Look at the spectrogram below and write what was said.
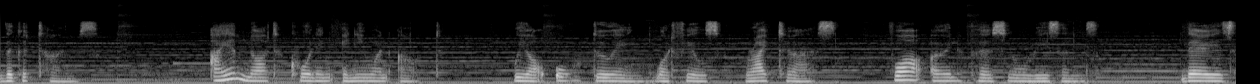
the good times. I am not calling anyone out. We are all doing what feels right to us for our own personal reasons. There is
